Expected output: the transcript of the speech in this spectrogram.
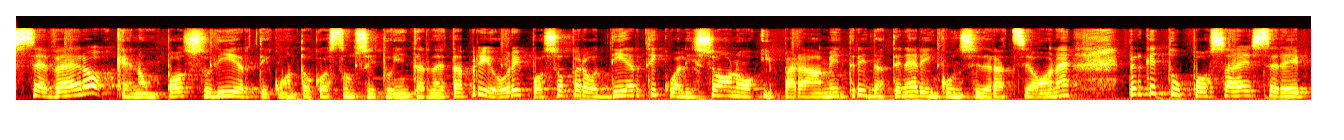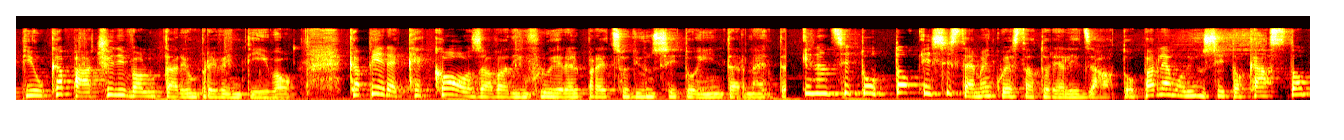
Se è vero che non posso dirti quanto costa un sito internet a priori, posso però dirti quali sono i parametri da tenere in considerazione perché tu possa essere più capace di valutare un preventivo. Capire che cosa va ad influire il prezzo di un sito internet. Innanzitutto il sistema in cui è stato realizzato. Parliamo di un sito custom,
